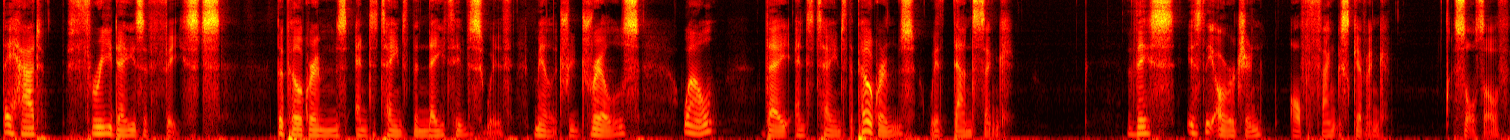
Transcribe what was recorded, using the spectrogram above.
They had three days of feasts. The pilgrims entertained the natives with military drills, while they entertained the pilgrims with dancing. This is the origin of Thanksgiving. Sort of.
